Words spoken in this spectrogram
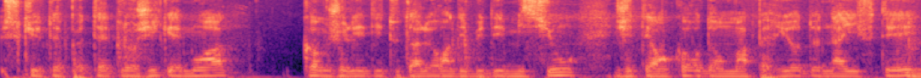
Ce qui était peut-être logique et moi comme je l'ai dit tout à l'heure en début d'émission, j'étais encore dans ma période de naïveté mmh.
